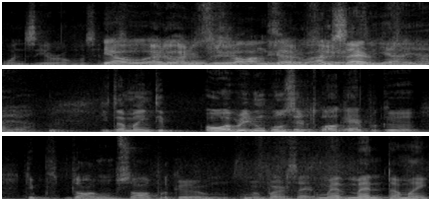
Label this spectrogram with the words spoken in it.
one Zero, uma cena Yeah, assim. o, era festival ano Yeah, zero. ano zero, yeah, yeah, yeah. E também, tipo, ou abrir um concerto qualquer, porque, tipo, de algum pessoal, porque o meu parceiro, o Madman também,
